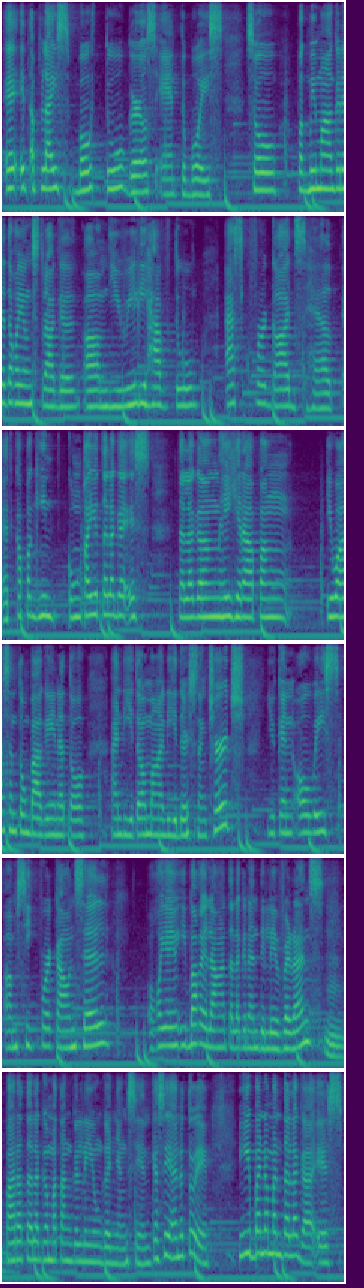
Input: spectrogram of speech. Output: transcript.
It, it applies both to girls and to boys. So, pag may mga ganito kayong struggle, um, you really have to ask for God's help. At kapag hin- kung kayo talaga is talagang nahihirapang iwasan tong bagay na to, andito ang mga leaders ng church. You can always um, seek for counsel o kaya yung iba kailangan talaga ng deliverance mm. para talaga matanggal na yung ganyang sin. Kasi ano to eh, yung iba naman talaga is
